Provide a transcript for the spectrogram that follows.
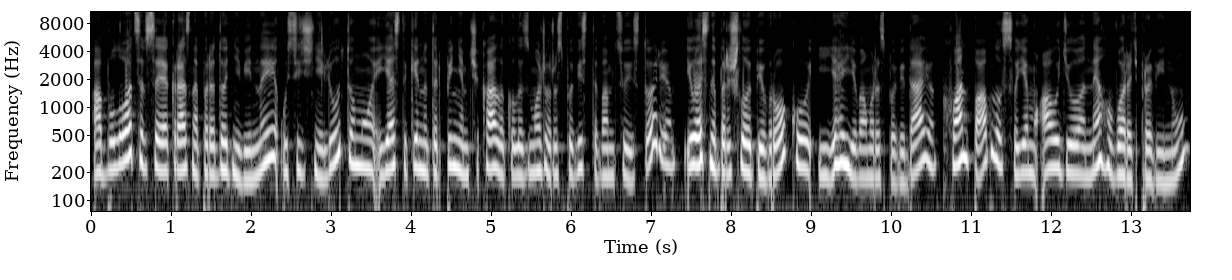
А було це все якраз напередодні війни, у січні-лютому, і я з таким нетерпінням чекала, коли зможу розповісти вам цю історію. І ось не перейшло півроку, і я її вам розповідаю. Хуан Пабло в своєму аудіо не говорить про війну,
